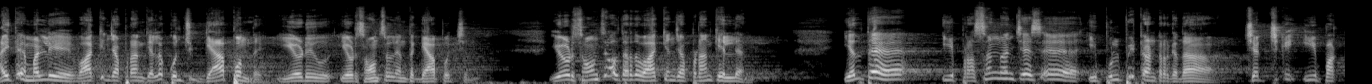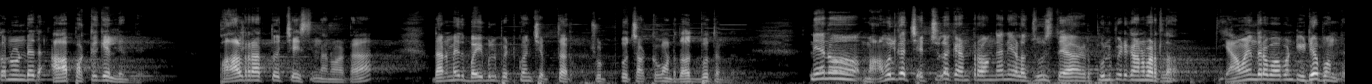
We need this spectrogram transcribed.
అయితే మళ్ళీ వాక్యం చెప్పడానికి వెళ్ళి కొంచెం గ్యాప్ ఉంది. ఏడు ఏడు సంవత్సరాలు ఎంత గ్యాప్ వచ్చింది. ఏడు సంవత్సరాల తర్వాత వాక్యం చెప్పడానికి వెళ్ళాను వెళ్తే ఈ ప్రసంగం చేసే ఈ పుల్పిట్ అంటారు కదా చర్చికి ఈ పక్కన ఉండేది ఆ పక్కకి వెళ్ళింది. పాలరాత్తో చేసింది అనమాట దాని మీద బైబిల్ పెట్టుకొని చెప్తారు. చుట్టూ చక్కగా ఉంటుంది అద్భుతంగా. నేను మామూలుగా చర్చిలోకి ఎంటర్ అవ్వగానే ఇలా చూస్తే అక్కడ పులిపిటి కనబడట్లా. ఏమైందిరా బాబు అంటే ఇటే పొంది.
